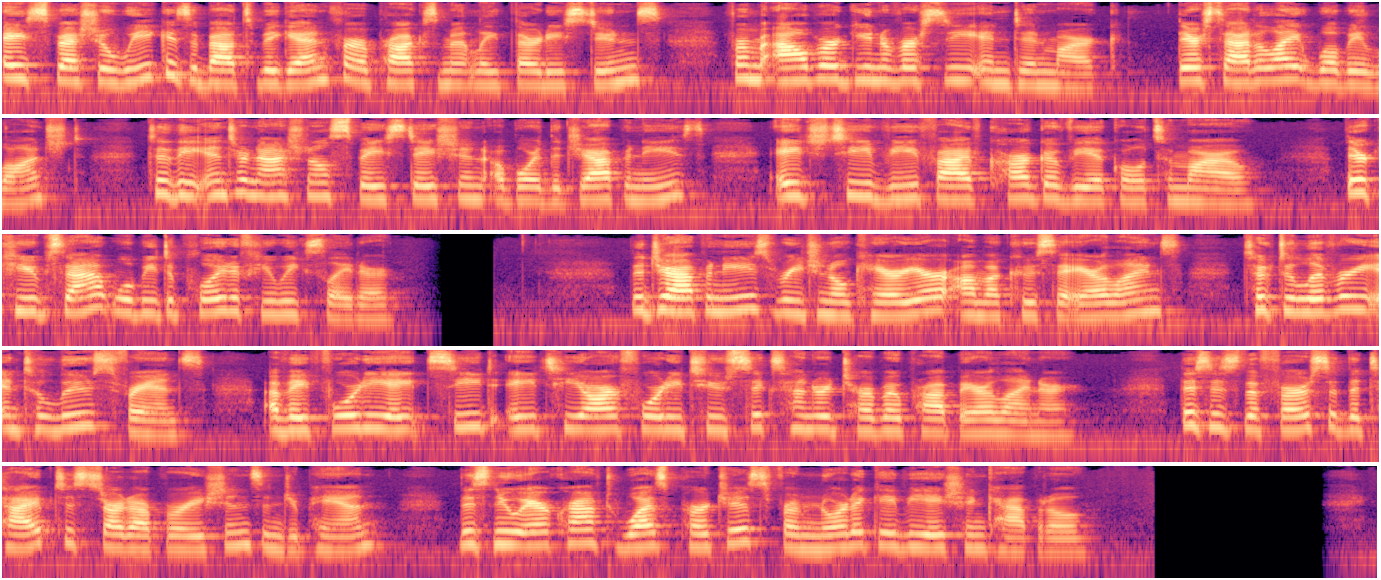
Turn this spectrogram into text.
A special week is about to begin for approximately 30 students from Aalborg University in Denmark. Their satellite will be launched to the International Space Station aboard the Japanese HTV-5 cargo vehicle tomorrow. Their CubeSat will be deployed a few weeks later. The Japanese regional carrier Amakusa Airlines took delivery in Toulouse, France of a 48-seat ATR 42-600 turboprop airliner. This is the first of the type to start operations in Japan. This new aircraft was purchased from Nordic Aviation Capital.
